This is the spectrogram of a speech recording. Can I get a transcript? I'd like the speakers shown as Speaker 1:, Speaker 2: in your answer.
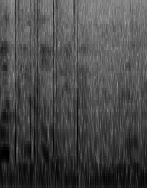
Speaker 1: 我这个是我们的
